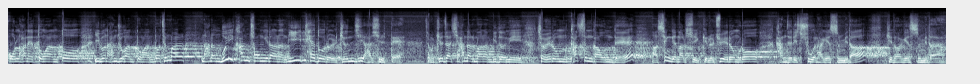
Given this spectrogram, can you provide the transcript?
올 한 해 동안 또 이번 한 주간 동안도 정말 나는 무익한 종이라는 이 태도를 견지하실 때 정말 겨자씨 하날 만한 믿음이 저 여러분 가슴 가운데 아, 생겨날 수 있기를 주의 이름으로 간절히 축원하겠습니다. 기도하겠습니다.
